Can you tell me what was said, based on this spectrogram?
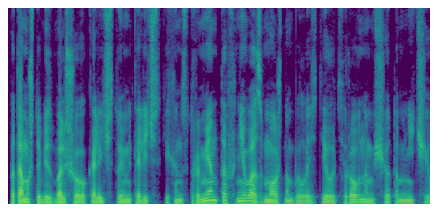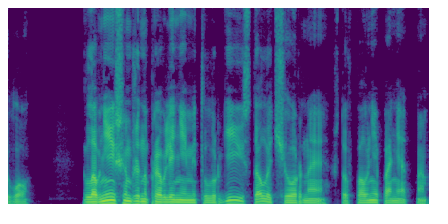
Потому что без большого количества металлических инструментов невозможно было сделать ровным счетом ничего. Главнейшим же направлением металлургии стало черное, что вполне понятно.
